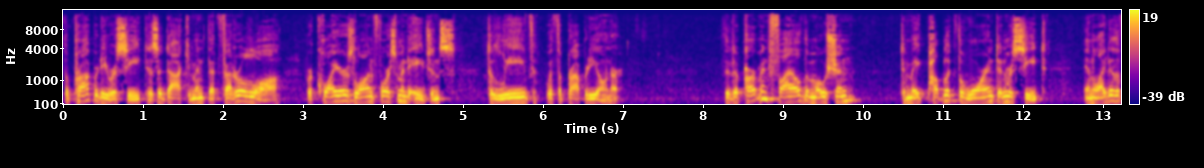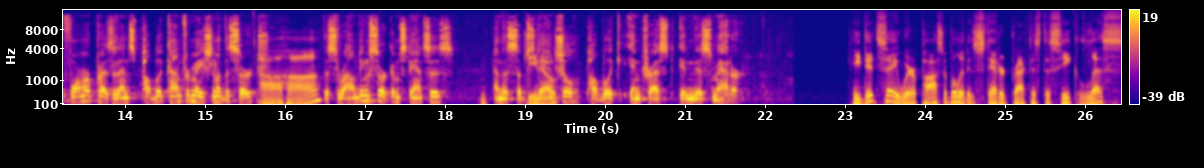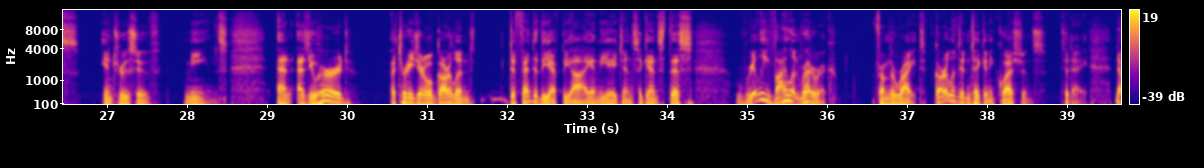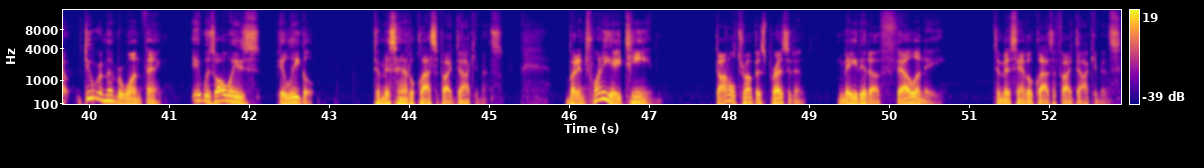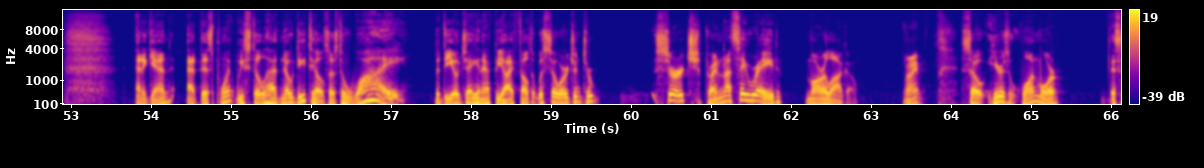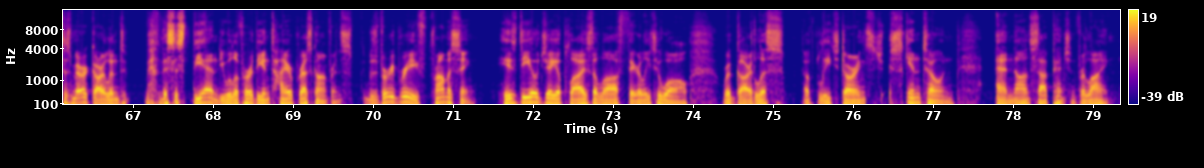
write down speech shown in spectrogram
The property receipt is a document that federal law requires law enforcement agents to leave with the property owner. The department filed the motion to make public the warrant and receipt in light of the former president's public confirmation of the search, uh-huh. the surrounding circumstances, and the substantial public interest in this matter. He did say, where possible, it is standard practice to seek less intrusive means. And as you heard, Attorney General Garland defended the FBI and the agents against this really violent rhetoric from the right. Garland didn't take any questions today. Now, do remember one thing it was always illegal to mishandle classified documents. But in 2018, Donald Trump, as president, made it a felony to mishandle classified documents. And again, at this point, we still had no details as to why the DOJ and FBI felt it was so urgent to search, trying to not say raid, Mar a Lago. Right? So here's one more. This is Merrick Garland. This is the end. You will have heard the entire press conference. It was very brief, promising. His DOJ applies the law fairly to all, regardless of bleached orange skin tone and nonstop pension for lying.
